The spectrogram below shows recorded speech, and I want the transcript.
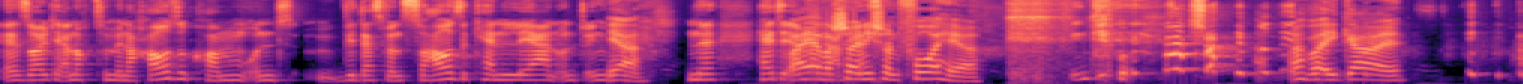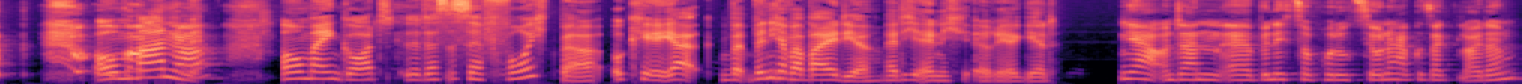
äh, sollte er noch zu mir nach Hause kommen und wir, dass wir uns zu Hause kennenlernen und irgendwie, Ja. ne, hätte er War ja wahrscheinlich schon vorher, aber egal. Oh, oh Gott, Mann. Ja. Oh mein Gott, das ist ja furchtbar. Okay, ja, bin ich ja. aber bei dir. Hätte ich ähnlich äh, reagiert. Ja, und dann äh, bin ich zur Produktion und habe gesagt, Leute,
